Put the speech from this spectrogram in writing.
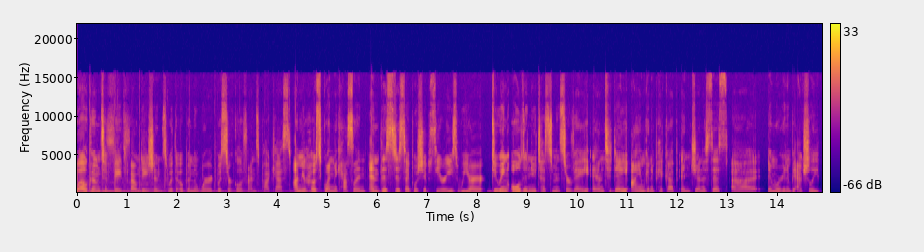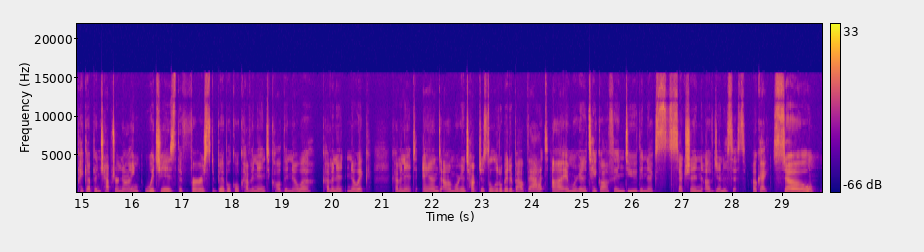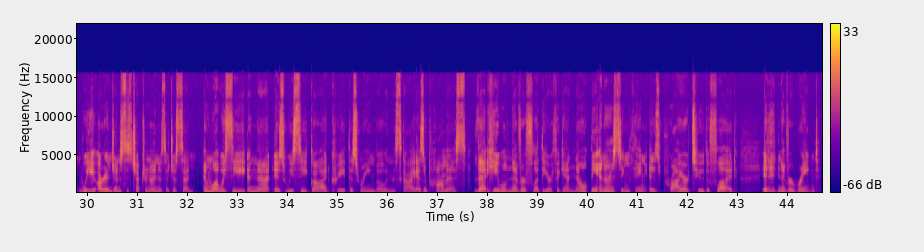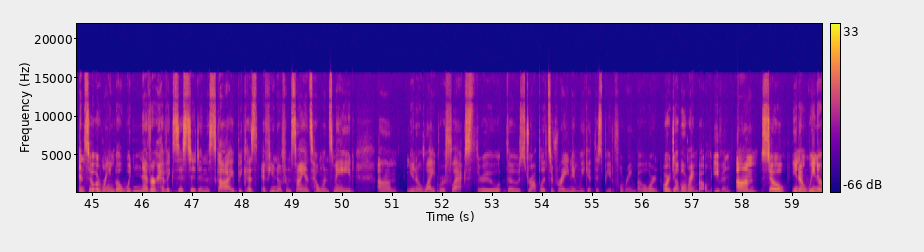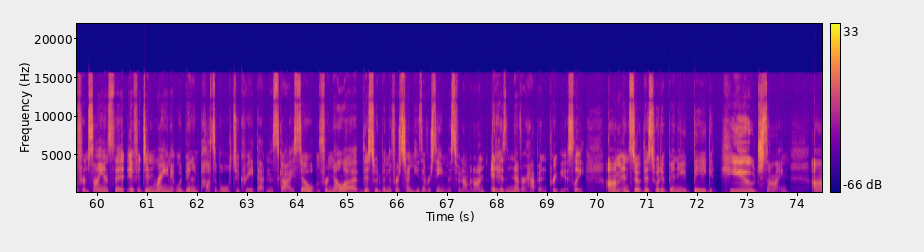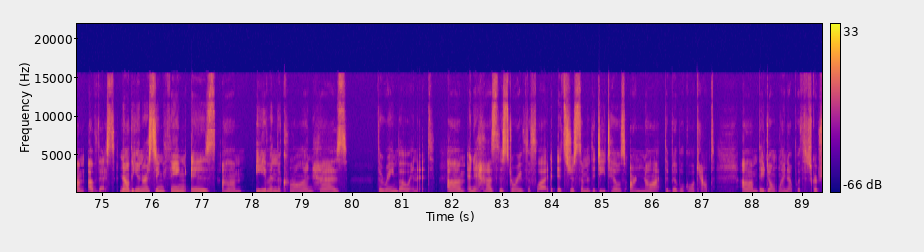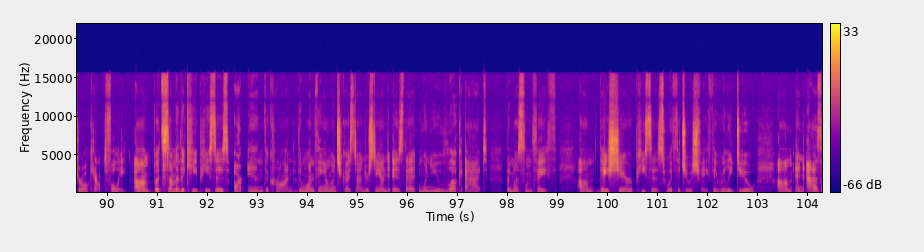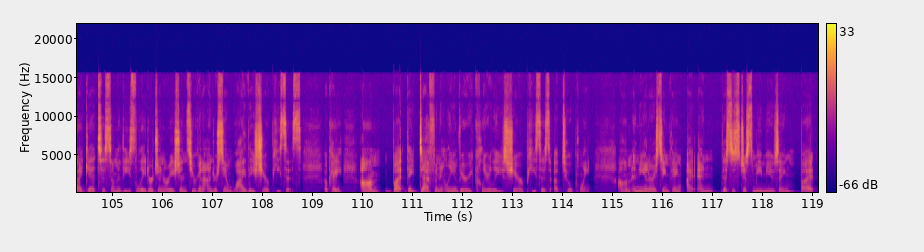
Welcome to Faith Foundations with Open the Word with Circle of Friends podcast. I'm your host, Gwen McCaslin, and this discipleship series, we are doing Old and New Testament survey. And today I am going to pick up in Genesis, uh, and we're going to actually pick up in chapter 9, which is the first biblical covenant called the Noah covenant, Noahic covenant. And um, we're going to talk just a little bit about that. Uh, and we're going to take off and do the next section of Genesis. Okay, so we are in Genesis chapter 9, as I just said. And what we see in that is we see God create this rainbow in the sky as a promise that he will never flood the earth again. Now, the interesting thing is prior to the flood, it had never rained. And so a rainbow would never have existed in the sky because if you know from science how one's made, um, you know, light reflects through those droplets of rain and we get this beautiful rainbow or, or double rainbow, even. Um, so, you know, we know from science that if it didn't rain, it would have been impossible to create that in the sky. So for Noah, this would have been the first time he's ever seen this phenomenon. It has never happened previously. Um, and so this would have been a big, huge sign um, of this. Now, the interesting thing is, um, even the Quran has the rainbow in it. Um, and it has the story of the flood. It's just some of the details are not the biblical account. Um, they don't line up with the scriptural account fully. Um, but some of the key pieces are in the Quran. The one thing I want you guys to understand is that when you look at the Muslim faith, um, they share pieces with the Jewish faith. They really do. Um, and as I get to some of these later generations, you're going to understand why they share pieces. Okay. Um, but they definitely and very clearly share pieces up to a point. Um, and the interesting thing, I, and this is just me musing, but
